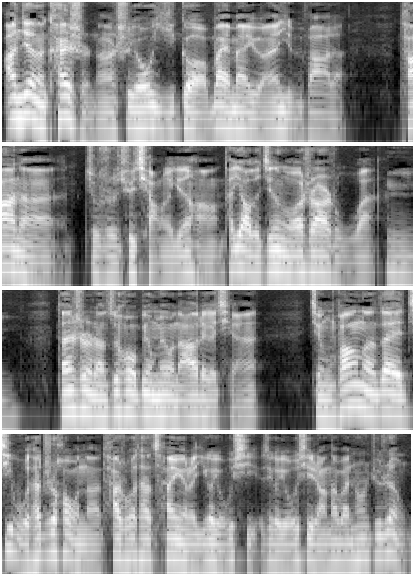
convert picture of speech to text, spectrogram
案件的开始呢，是由一个外卖员引发的，他呢就是去抢了个银行，他要的金额是二十五万，嗯但是呢，最后并没有拿到这个钱。警方呢在缉捕他之后呢，他说他参与了一个游戏，这个游戏让他完成一句任务。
